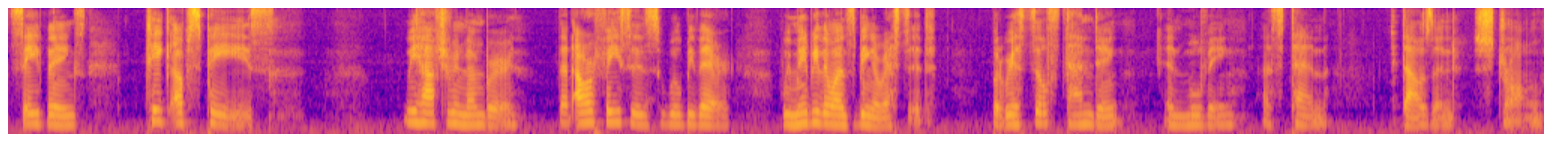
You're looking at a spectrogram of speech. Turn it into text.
say things, take up space, we have to remember that our faces will be there. We may be the ones being arrested, but we're still standing and moving as 10,000 strong.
